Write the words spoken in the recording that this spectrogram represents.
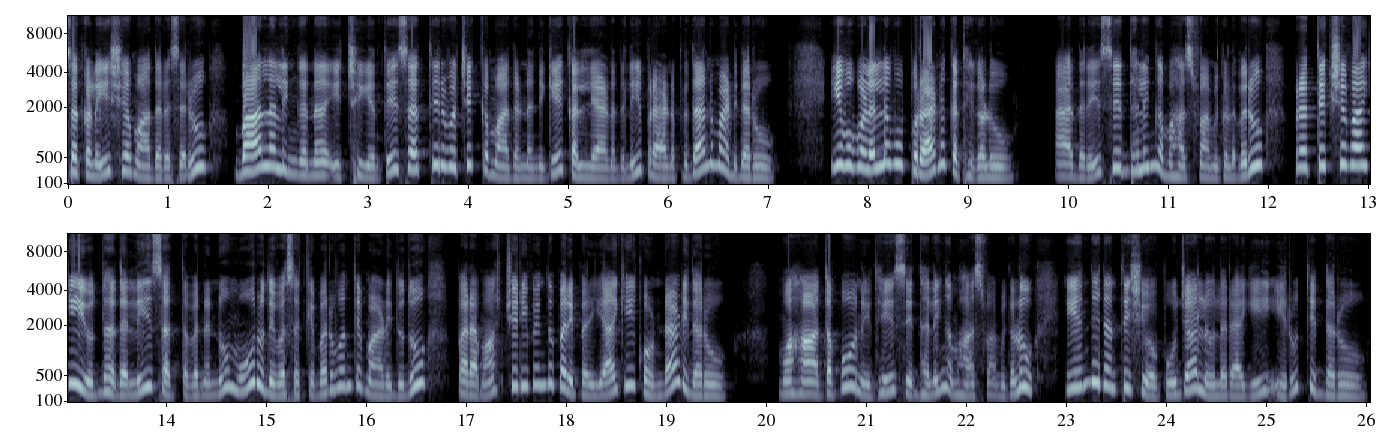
ಸಕಲೇಶ ಮಾದರಸರು ಬಾಲಲಿಂಗನ ಇಚ್ಛೆಯಂತೆ ಸತ್ತಿರುವ ಚಿಕ್ಕ ಮಾದಣ್ಣನಿಗೆ ಕಲ್ಯಾಣದಲ್ಲಿ ಪ್ರಾಣ ಪ್ರದಾನ ಮಾಡಿದರು. ಇವುಗಳೆಲ್ಲವೂ ಪುರಾಣ ಕಥೆಗಳು. ಆದರೆ ಸಿದ್ಧಲಿಂಗ ಮಹಾಸ್ವಾಮಿಗಳವರು ಪ್ರತ್ಯಕ್ಷವಾಗಿ ಯುದ್ಧದಲ್ಲಿ ಸತ್ತವನನ್ನು ಮೂರು ದಿವಸಕ್ಕೆ ಬರುವಂತೆ ಮಾಡಿದುದು ಪರಮಾಶ್ಚರ್ಯವೆಂದು ಪರಿಪರಿಯಾಗಿ ಕೊಂಡಾಡಿದರು. ಮಹಾ ತಪೋನಿಧಿ ಸಿದ್ಧಲಿಂಗ ಮಹಾಸ್ವಾಮಿಗಳು ಎಂದಿನಂತೆ ಶಿವಪೂಜಾ ಲೋಲರಾಗಿ ಇರುತ್ತಿದ್ದರು.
